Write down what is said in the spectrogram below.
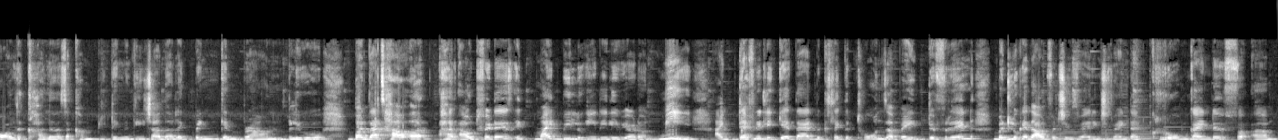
all the colors are competing with each other like pink and brown and blue. But that's how her, her outfit is. It might be looking really weird on me. I definitely get that because like the tones are very different. But look at the outfit she's wearing. She's wearing that chrome kind of um,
